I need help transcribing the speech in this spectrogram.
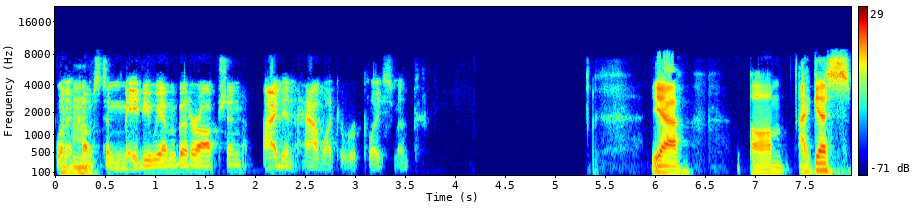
when mm-hmm. it comes to maybe we have a better option. I didn't have like a replacement. Yeah. Um, I guess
